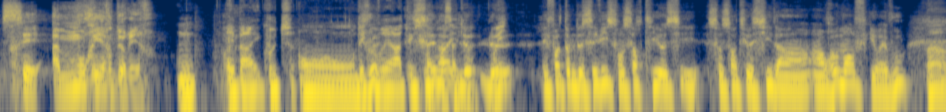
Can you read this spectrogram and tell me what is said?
c'est à mourir de rire. Eh ben, écoute, on découvrira tout ça grâce à toi. le- le- Oui. Les fantômes de Séville sont sortis aussi, sont sortis aussi dans un roman, figurez-vous, Ah.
